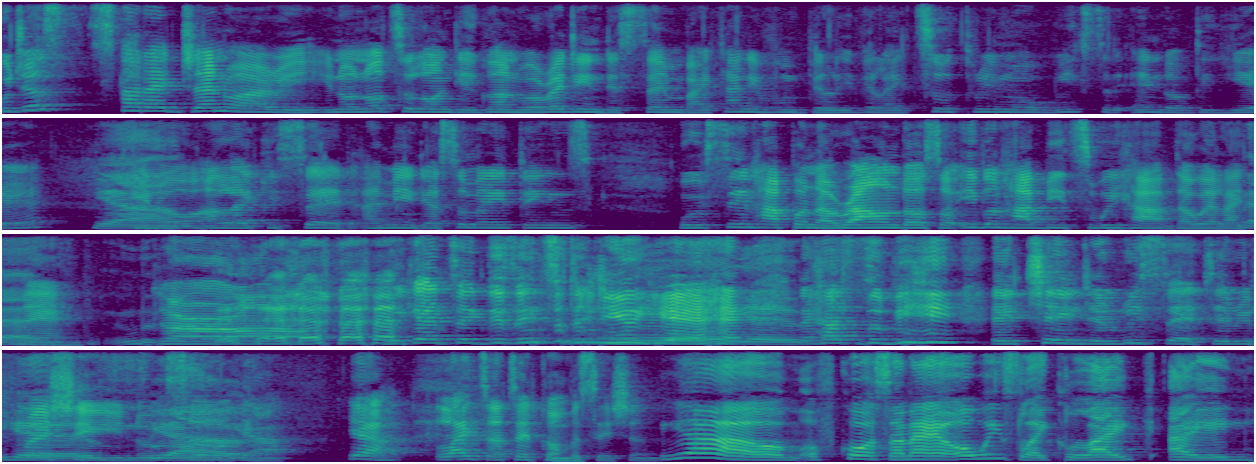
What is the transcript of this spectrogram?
we just started January, you know, not too long ago, and we're already in December. I can't even believe it. Like two, three more weeks to the end of the year. Yeah. You know, and like you said, I mean, there's so many things we've seen happen around us, or even habits we have that we're like, man, girl, we can't take this into the new year. Yeah. There has to be a change, a reset, a refreshing. Yes, you know, yeah. so yeah yeah light-hearted conversation yeah um, of course and i always like like i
